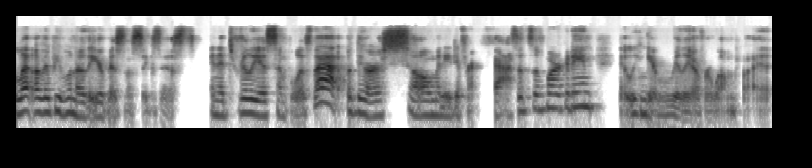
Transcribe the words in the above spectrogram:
let other people know that your business exists. And it's really as simple as that. But there are so many different facets of marketing that we can get really overwhelmed by it.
